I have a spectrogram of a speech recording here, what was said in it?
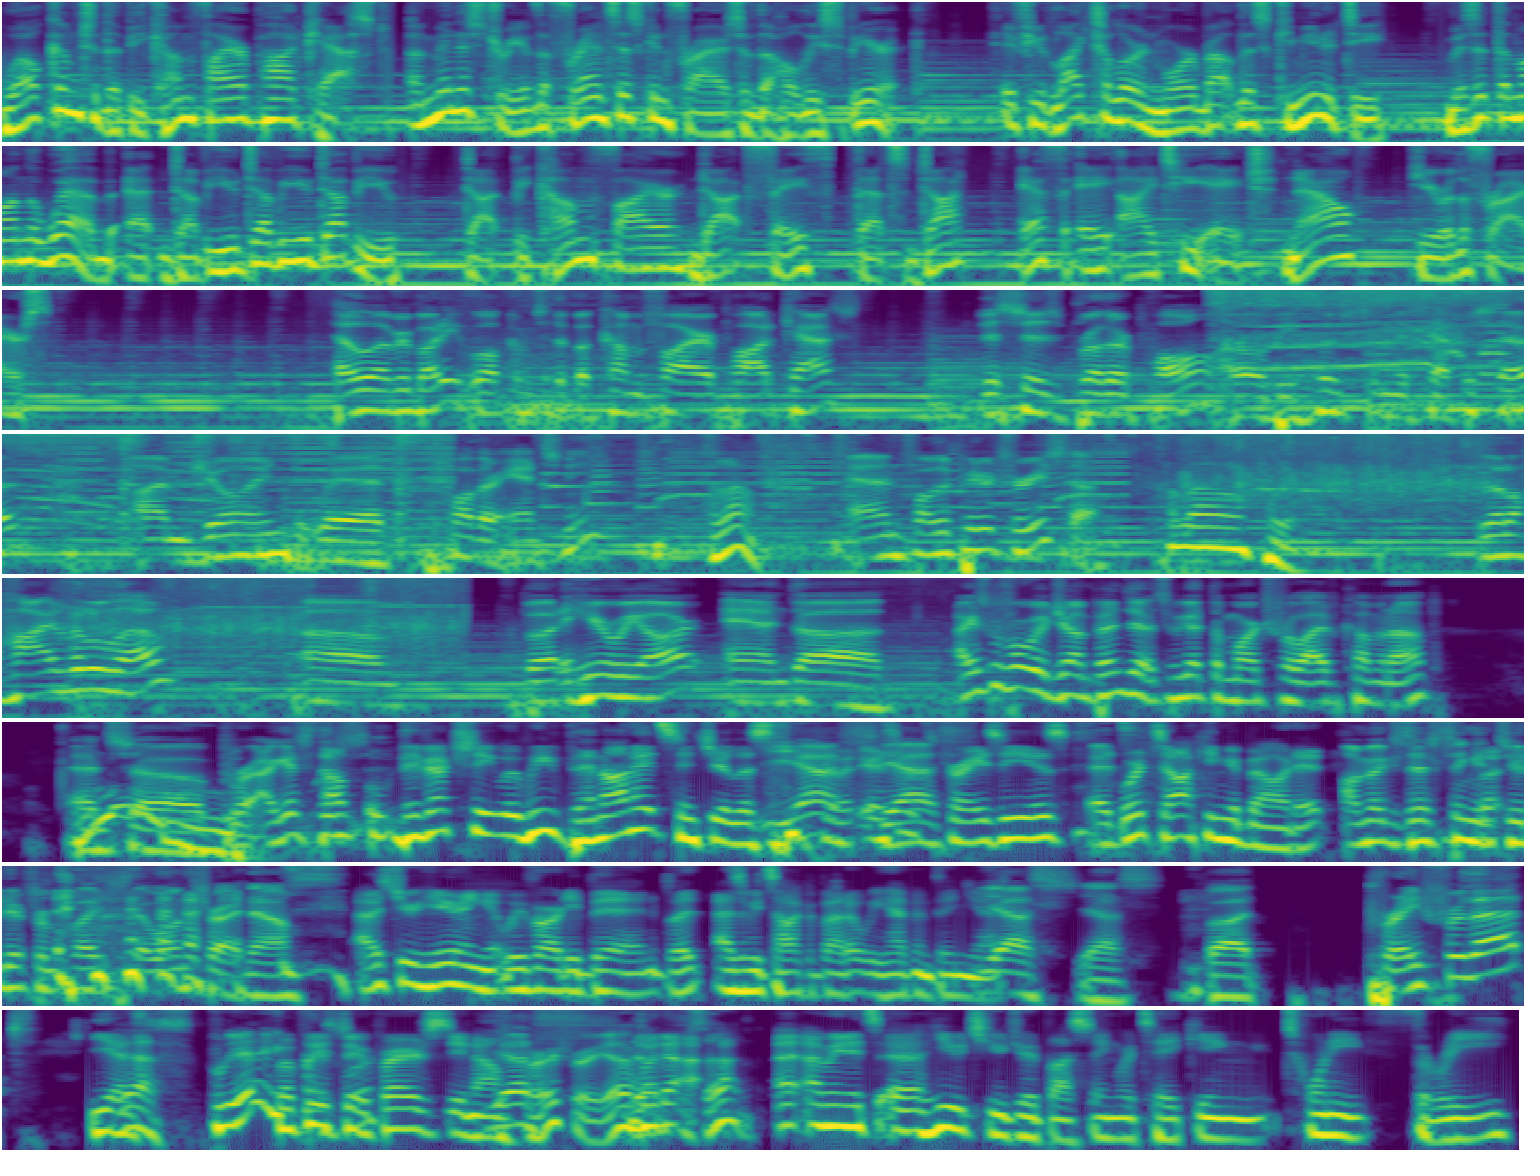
Welcome to the Become Fire podcast, a ministry of the Franciscan Friars of the Holy Spirit. If you'd like to learn more about this community, visit them on the web at www.becomefire.faith. That's dot F A I T H. Now, here are the friars. Hello, everybody. Welcome to the Become Fire podcast. This is Brother Paul. I will be hosting this episode. I'm joined with Father Anthony Hello. and Father Peter Teresa. Hello. Hello. Little high, a little low. Um, but here we are. And uh, I guess before we jump into it, so we got the March for Life coming up. And so Ooh. pr- I guess Um, they've actually we've been on it since you're listening Yes, to it. Yes. What's crazy is It's- we're talking about it I'm existing in two different places at once right now. as you're hearing it. We've already been, but as we talk about it, we haven't been yet. Yes, yes. But pray for that. Yes. Yeah, But please do for prayers. You know. Yes. Pray for it, yeah. But uh, I, I mean, it's a huge, huge blessing. We're taking 23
